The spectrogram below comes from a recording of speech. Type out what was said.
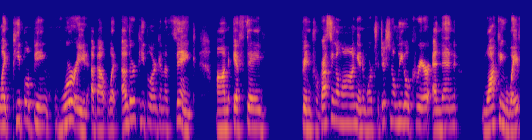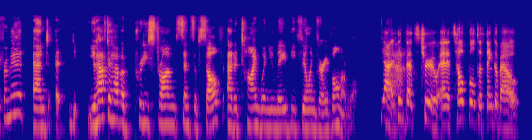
Like people being worried about what other people are going to think um, if they've been progressing along in a more traditional legal career and then walking away from it. And uh, you have to have a pretty strong sense of self at a time when you may be feeling very vulnerable. Yeah, yeah, I think that's true. And it's helpful to think about,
